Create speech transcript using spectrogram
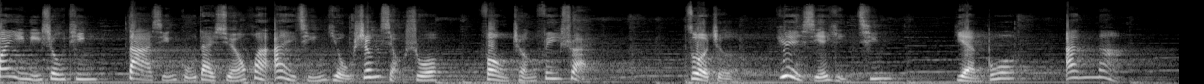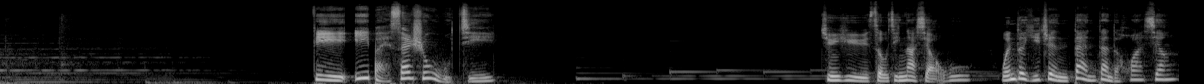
欢迎您收听大型古代玄幻爱情有声小说《凤城飞帅》，作者：月写影清，演播：安娜。第一百三十五集，君玉走进那小屋，闻得一阵淡淡的花香，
